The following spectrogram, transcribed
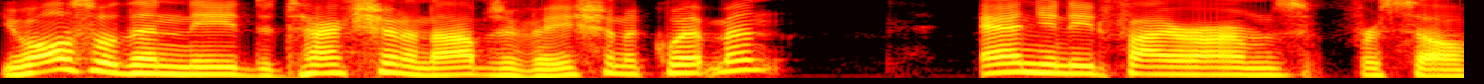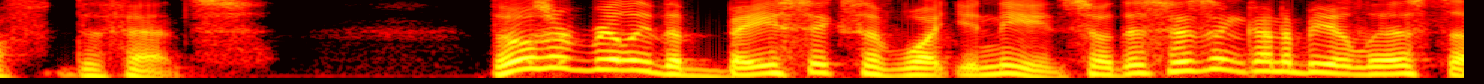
You also then need detection and observation equipment, and you need firearms for self defense. Those are really the basics of what you need. So this isn't going to be a list of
